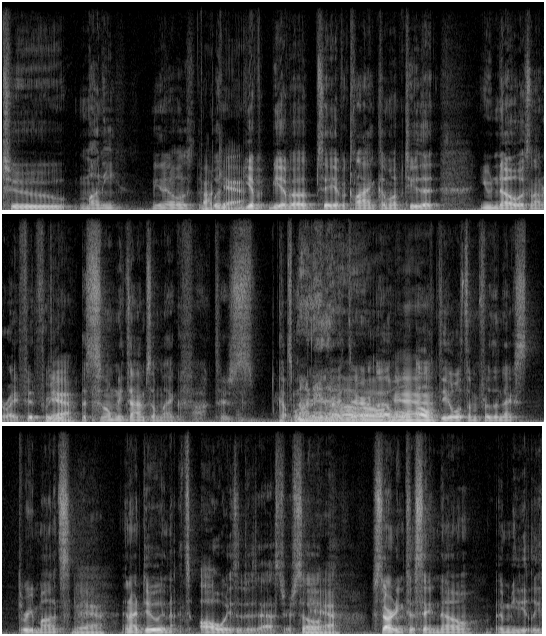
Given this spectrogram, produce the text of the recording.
to money. You know, yeah. you have you have a say you have a client come up to you that you know is not a right fit for Yeah. you. But so many times I'm like, fuck, there's a couple money, grand right there. I will, Yeah. I'll deal with them for the next three months. Yeah. And I do, and it's always a disaster. So Yeah. starting to say no immediately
